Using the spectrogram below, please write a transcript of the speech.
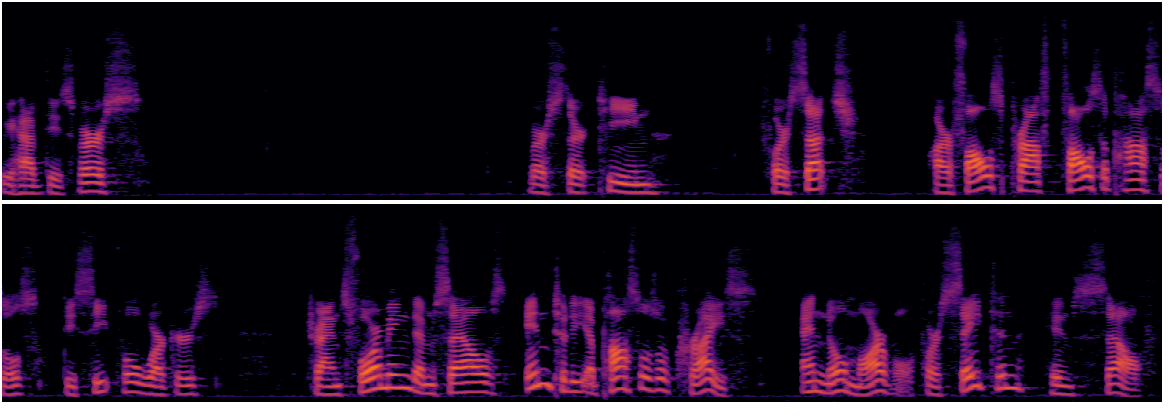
we have this verse, verse 13 For such are false, prof- false apostles, deceitful workers, transforming themselves into the apostles of Christ. And no marvel, for Satan himself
